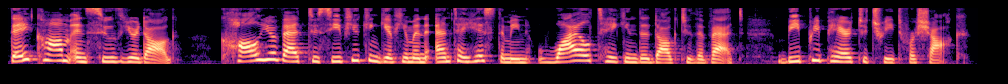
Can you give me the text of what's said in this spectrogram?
Stay calm and soothe your dog. Call your vet to see if you can give him an antihistamine while taking the dog to the vet. Be prepared to treat for shock.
